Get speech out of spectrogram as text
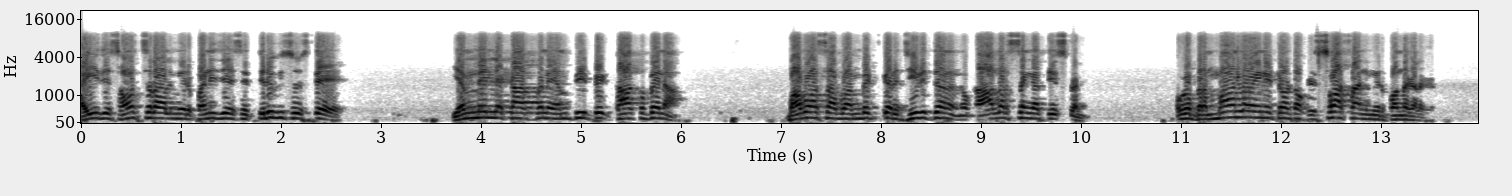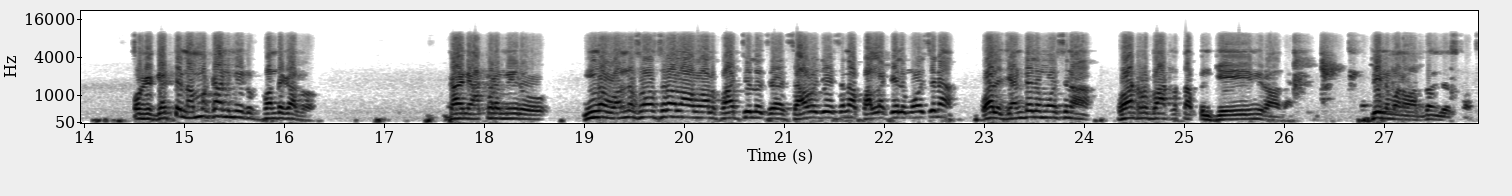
ఐదు సంవత్సరాలు మీరు పనిచేసి తిరిగి చూస్తే ఎమ్మెల్యే కాకపోయినా ఎంపీ కాకపోయినా బాబాసాహెబ్ అంబేద్కర్ జీవితాన్ని ఒక ఆదర్శంగా తీసుకొని ఒక బ్రహ్మాండమైనటువంటి ఒక విశ్వాసాన్ని మీరు పొందగలగారు ఒక గట్టి నమ్మకాన్ని మీరు పొందగలరు. కానీ అక్కడ మీరు ఇంకా వంద సంవత్సరాల వాళ్ళ పార్టీలో సేవ చేసిన పల్లకీలు మోసిన వాళ్ళ జెండలు మోసిన వాటర్ బాటలు తప్ప ఇంకేమి రాదు. దీన్ని మనం అర్థం చేసుకోవాలి.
